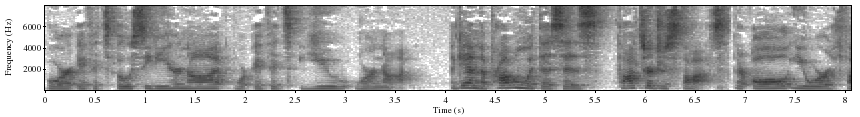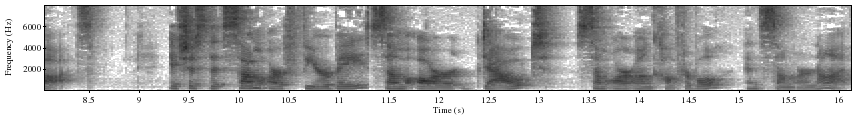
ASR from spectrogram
or if it's OCD or not, or if it's you or not. Again, the problem with this is thoughts are just thoughts, they're all your thoughts. It's just that some are fear based, some are doubt, some are uncomfortable, and some are not.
